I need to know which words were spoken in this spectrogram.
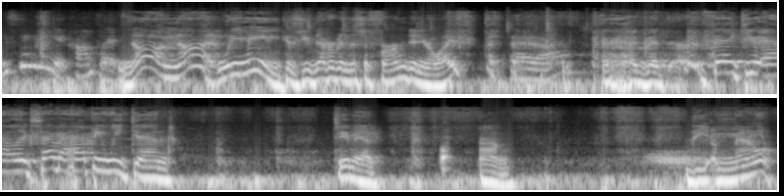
He's giving me a complex. No, I'm not. What do you mean? Because you've never been this affirmed in your life? I bet. uh, Thank you, Alex. Have a happy weekend. See you, man. Um, the amount,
